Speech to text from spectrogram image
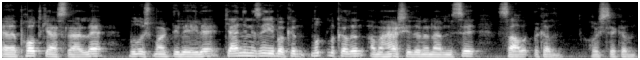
e, podcastlerle buluşmak dileğiyle. Kendinize iyi bakın, mutlu kalın ama her şeyden önemlisi sağlıklı kalın. Hoşçakalın.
